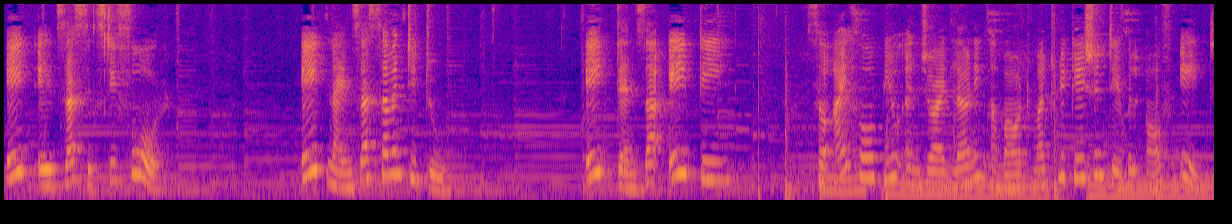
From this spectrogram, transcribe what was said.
8 eights are 64. 8 nines are 72. 8 tens are 80. So I hope you enjoyed learning about multiplication table of 8.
